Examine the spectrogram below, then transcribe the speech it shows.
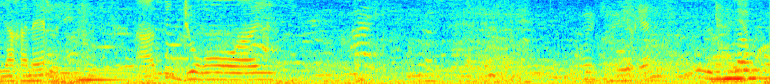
Iyak ka na yan. Joy. Ate Joy. Ay, naiyak yan. Hello po.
